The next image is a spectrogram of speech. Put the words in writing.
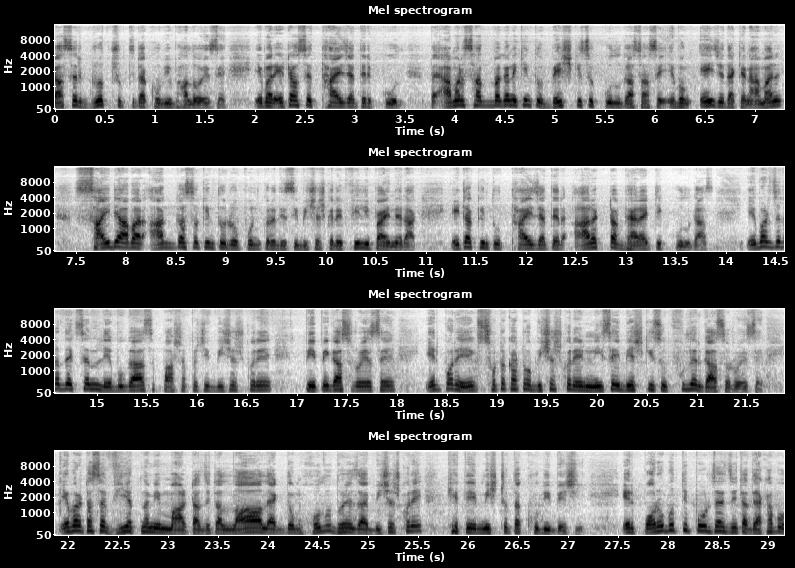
গাছের গ্রোথ শক্তিটা খুবই ভালো হয়েছে। এবার এটা হচ্ছে থাই জাতের কুল। তাই আমার ছাদ বাগানে কিন্তু বেশ কিছু কুল গাছ আছে এবং এই যে দেখেন আমার সাইডে আবার আখ গাছও কিন্তু রোপণ করে দিয়েছি, বিশেষ করে ফিলিপাইনের আখ। এটা কিন্তু থাই জাতের আর একটা ভ্যারাইটি কুল গাছ। এবার যেটা দেখছেন লেবু গাছ, পাশাপাশি বিশেষ করে পেঁপে গাছ রয়েছে। এরপরে ছোটোখাটো, বিশেষ করে নিচেই বেশ কিছু ফুলের গাছও রয়েছে। এবার এটা আছে ভিয়েতনামি মালটা, যেটা লাল, একদম হলুদ হয়ে যায়, বিশেষ করে খেতে মিষ্টতা খুবই বেশি। এর পরবর্তী পর্যায়ে যেটা দেখাবো,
